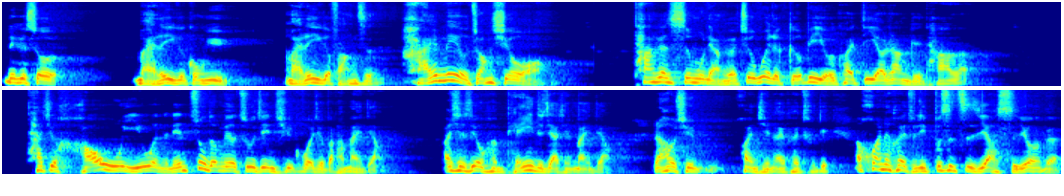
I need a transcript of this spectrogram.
那个时候买了一个公寓，买了一个房子。还没有装修哦，他跟师母两个就为了隔壁有一块地要让给他了，他就毫无疑问的连住都没有住进去过就把它卖掉，而且是用很便宜的价钱卖掉，然后去换取那块土地。而换那块土地不是自己要使用的，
